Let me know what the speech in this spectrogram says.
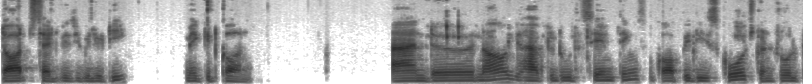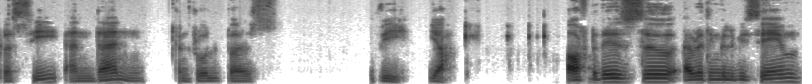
dot set visibility make it gone. And uh, now you have to do the same thing. So copy these codes control plus c and then control plus v. Yeah. After this uh, everything will be same.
